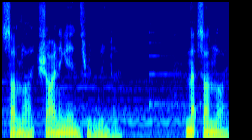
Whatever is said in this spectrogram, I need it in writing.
sunlight shining in through the window, and that sunlight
